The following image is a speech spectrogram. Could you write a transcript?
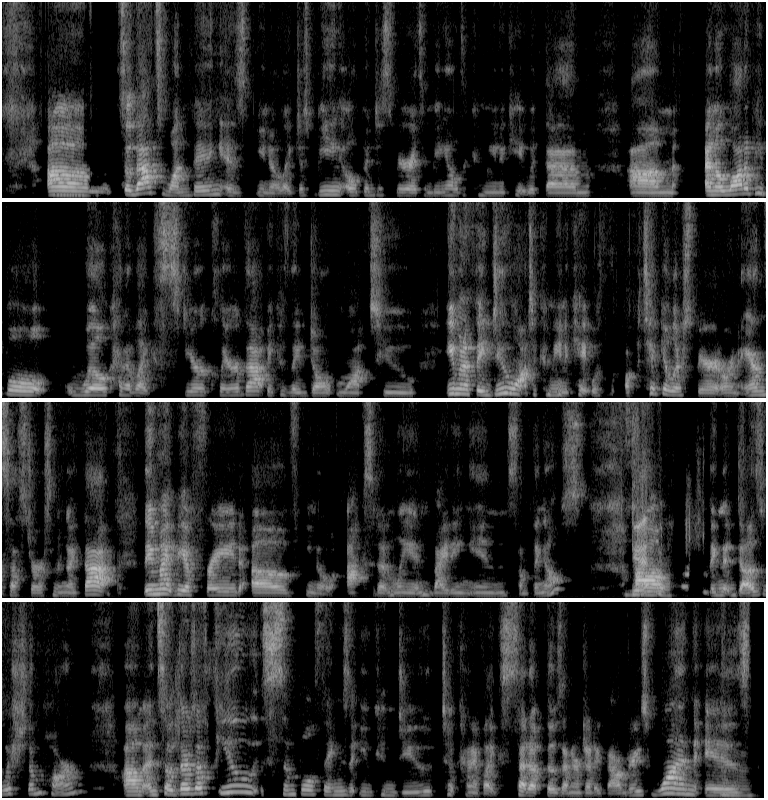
mm. um so that's one thing is you know like just being open to spirits and being able to communicate with them um and a lot of people will kind of like steer clear of that because they don't want to even if they do want to communicate with a particular spirit or an ancestor or something like that, they might be afraid of, you know, accidentally inviting in something else. Yeah. Um, something that does wish them harm. Um, and so there's a few simple things that you can do to kind of like set up those energetic boundaries. One is mm.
